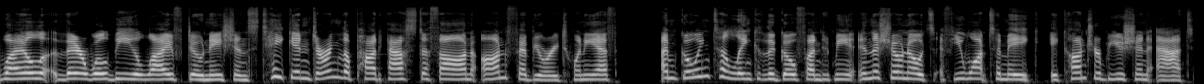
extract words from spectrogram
While there will be live donations taken during the podcastathon on February 20th, I'm going to link the GoFundMe in the show notes if you want to make a contribution at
